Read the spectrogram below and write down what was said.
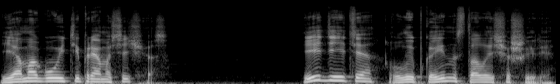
«Я могу уйти прямо сейчас». «Идите», — улыбка Инны стала еще шире.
